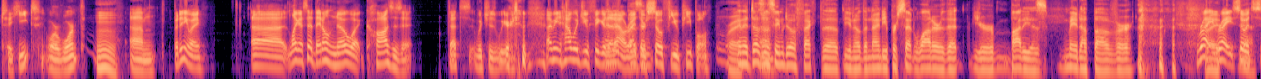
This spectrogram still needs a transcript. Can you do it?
to heat or warmth. Mm. Um, but anyway, uh, like I said, they don't know what causes it. That's which is weird. I mean, how would you figure And that out, right? There's so few people. Right. And it doesn't Um, seem to affect the, you know, the 90% water that your body is made up of or right Right. right, so Yeah. it's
